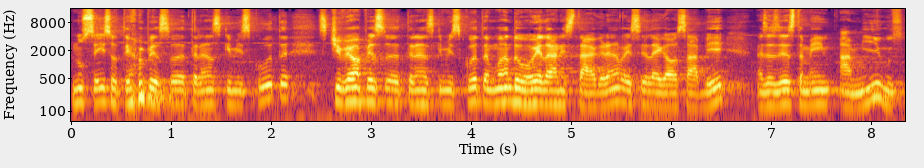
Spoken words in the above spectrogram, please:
não sei se eu tenho uma pessoa trans que me escuta. Se tiver uma pessoa trans que me escuta, manda um oi lá no Instagram, vai ser legal saber. Mas às vezes também amigos.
